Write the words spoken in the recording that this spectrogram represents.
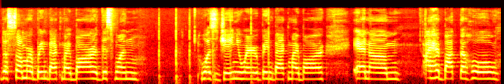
the summer bring back my bar. This one was January bring back my bar. And um, I had bought the whole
